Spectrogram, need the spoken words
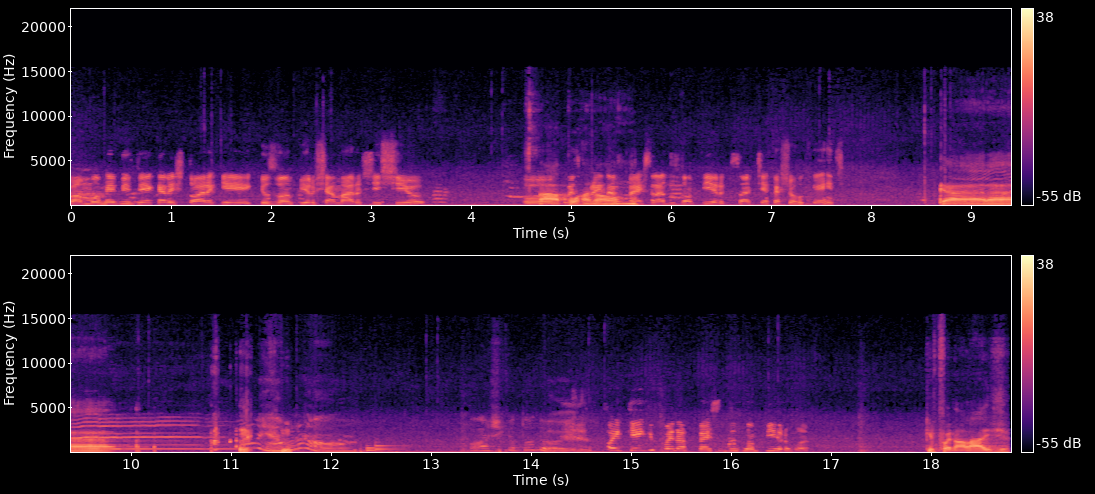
Vamos reviver aquela história que, que os vampiros chamaram o xixi. O, Ah, porra, não. Na festa lá dos vampiros, que só tinha cachorro quente. Caralho. Não lembro, não. Eu Acho que eu tô doido. Foi quem que foi na festa dos vampiros, mano? Que foi na laje?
